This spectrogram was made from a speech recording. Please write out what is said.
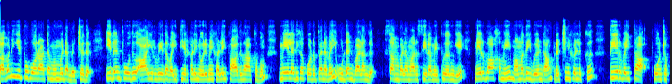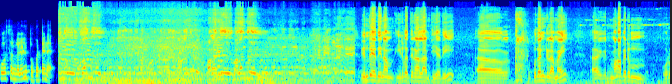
கவனஈர்ப்பு போராட்டமும் இடம்பெற்றது. இதன்போது ஆயுர்வேத வைத்தியர்களின் உரிமைகளை பாதுகாக்கவும் மேலதிக கொடுப்பனவை உடன் வழங்கு சம்பள மறுசீரமைப்பு எங்கே நிர்வாகமே மமதை வேண்டாம் பிரச்சினைகளுக்கு தீர்வைத்தா போன்ற கோஷங்கள் எழுப்பப்பட்டன. இன்றைய தினம் இருபத்தி நாலாம் தேதி புதன்கிழமை அஹ், மாபெரும் ஒரு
